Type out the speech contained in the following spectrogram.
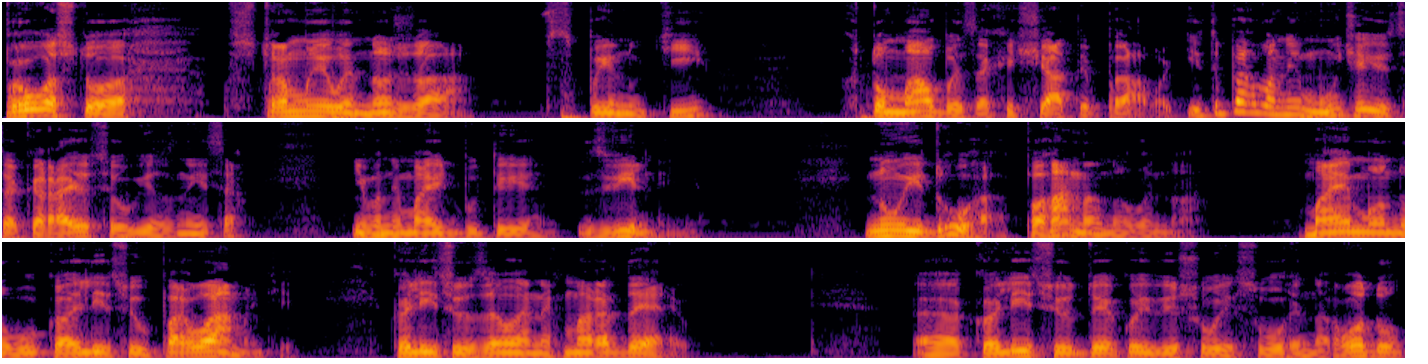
просто встромили ножа в спину ті, хто мав би захищати право. І тепер вони мучаються, караються у в'язницях, і вони мають бути звільнені. Ну і друга погана новина. Маємо нову коаліцію в парламенті, коаліцію зелених мародерів, Е, коаліцію, до якої війшли Слуги народу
